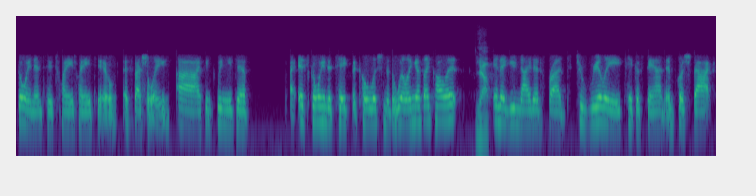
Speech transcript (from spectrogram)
going into 2022, especially. Uh, I think we need to, it's going to take the coalition of the willing, as I call it, Yep. in a united front to really take a stand and push back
